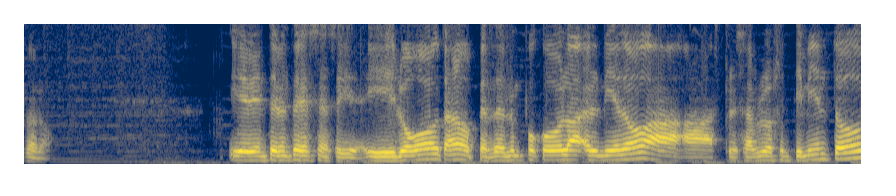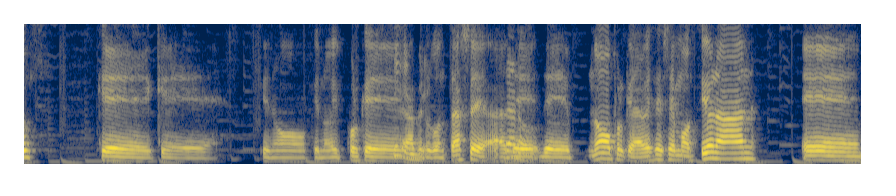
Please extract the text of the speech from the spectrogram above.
Claro. Y evidentemente es así. Y luego, claro, perderle un poco la- el miedo a, a expresar los sentimientos que, que, que no, que no hay por qué Sí, avergonzarse. claro. de- de- no, porque a veces se emocionan. eh,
